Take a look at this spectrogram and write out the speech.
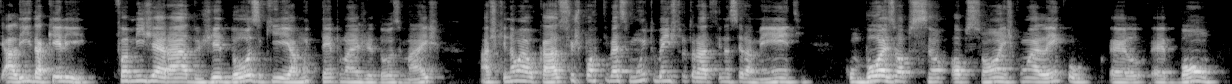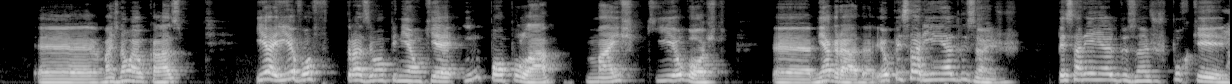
e ali daquele famigerado G12, que há muito tempo não é G12 mais, acho que não é o caso. Se o esporte tivesse muito bem estruturado financeiramente, com boas opção, opções, com um elenco é, é bom, é, mas não é o caso. E aí eu vou trazer uma opinião que é impopular, mas que eu gosto, é, me agrada. Eu pensaria em Hélio dos Anjos. Pensaria em Hélio dos Anjos porque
